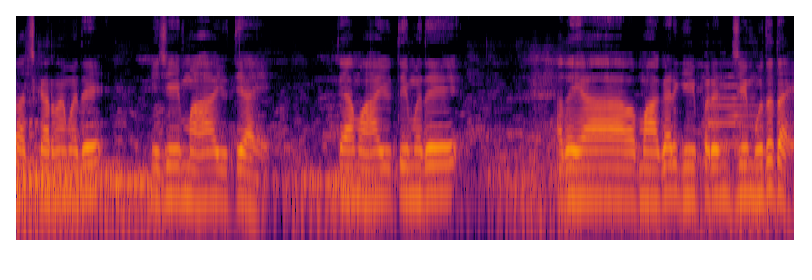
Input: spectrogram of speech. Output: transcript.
राजकारणामध्ये ही जी महायुती आहे त्या महायुतीमध्ये आता ह्या माघार घेईपर्यंत जी मुदत आहे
